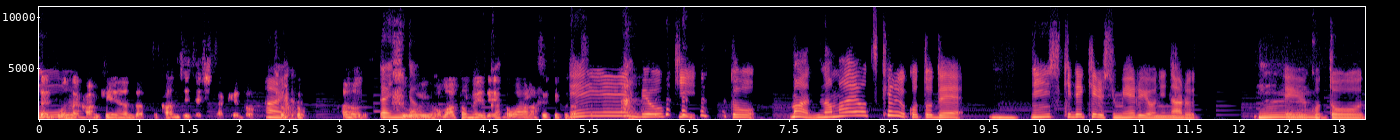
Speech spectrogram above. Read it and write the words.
体どんな関係なんだって感じでしたけど、はいちょっと、あの、すごいおまとめで終わらせてください。えー、病気と、まあ、名前をつけることでうん認識できるし見えるようになるうんっていうこと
